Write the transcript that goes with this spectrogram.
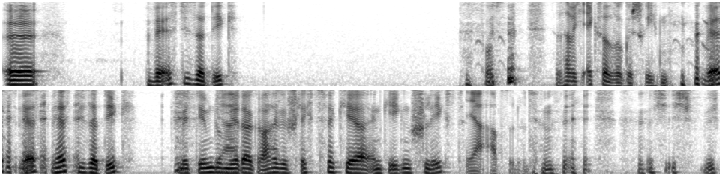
Äh, wer ist dieser Dick? Das habe ich extra so geschrieben. Wer ist, wer ist, wer ist dieser Dick? Mit dem du ja, mir da gerade Geschlechtsverkehr entgegenschlägst. Ja, absolut. ich, ich, ich,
